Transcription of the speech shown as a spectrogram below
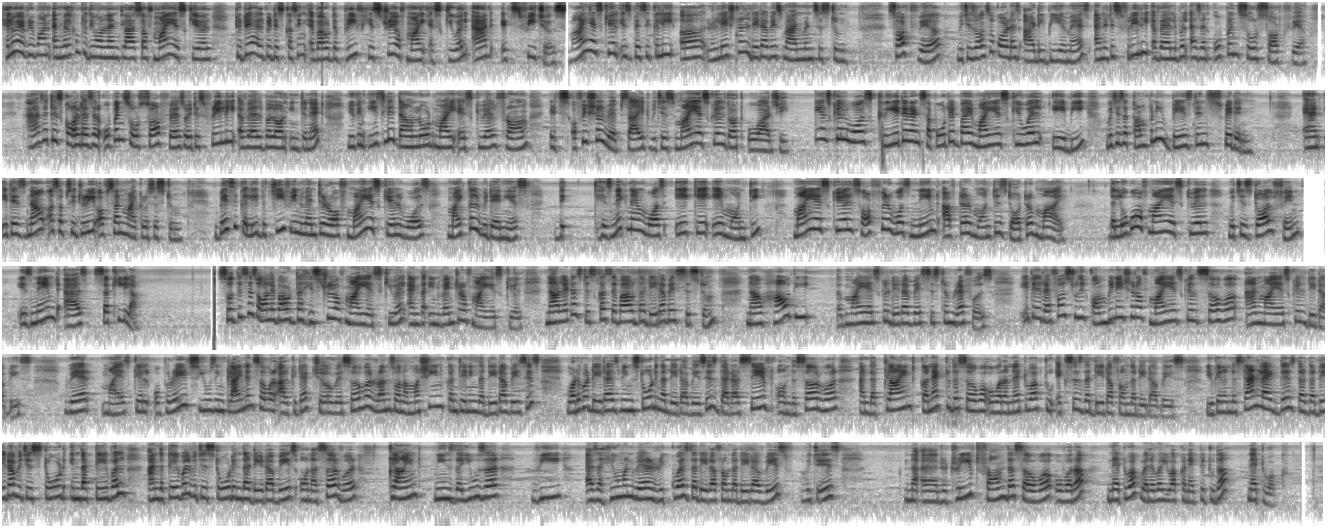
Hello everyone and welcome to the online class of MySQL. Today I'll be discussing about the brief history of MySQL and its features. MySQL is basically a relational database management system software which is also called as RDBMS and it is freely available as an open source software as it is called as an open source software so it is freely available on internet you can easily download mysql from its official website which is mysql.org MySQL was created and supported by MySQL AB which is a company based in Sweden and it is now a subsidiary of Sun Microsystem. Basically, the chief inventor of MySQL was Michael Widenius. The, his nickname was aka Monty. MySQL software was named after Monty's daughter My. The logo of MySQL, which is dolphin, is named as Sakila. So this is all about the history of MySQL and the inventor of MySQL. Now let us discuss about the database system. Now how the uh, MySQL database system refers. It refers to the combination of MySQL server and MySQL database where MySQL operates using client and server architecture where server runs on a machine containing the databases. Whatever data is being stored in the databases that are saved on the server and the client connect to the server over a network to access the data from the database. You can understand like this that the data which is stored in the table and the table which is stored in the database on a server client means the user we as a human where request the data from the database which is uh, retrieved from the server over a network whenever you are connected to the network.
